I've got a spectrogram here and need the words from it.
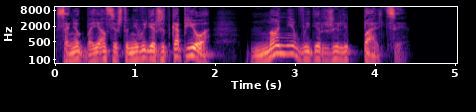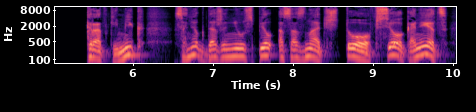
Санек боялся, что не выдержит копье, но не выдержали пальцы. Краткий миг Санек даже не успел осознать, что все, конец —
